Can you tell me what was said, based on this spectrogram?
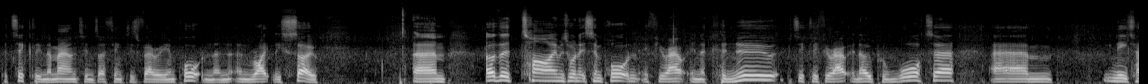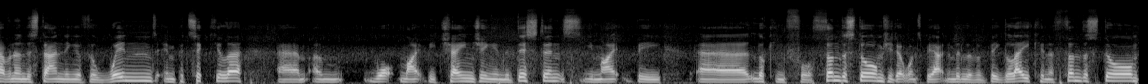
particularly in the mountains, I think is very important and, and rightly so. Um, other times when it's important, if you're out in a canoe, particularly if you're out in open water, um, you need to have an understanding of the wind in particular um, and what might be changing in the distance. You might be uh, looking for thunderstorms. You don't want to be out in the middle of a big lake in a thunderstorm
